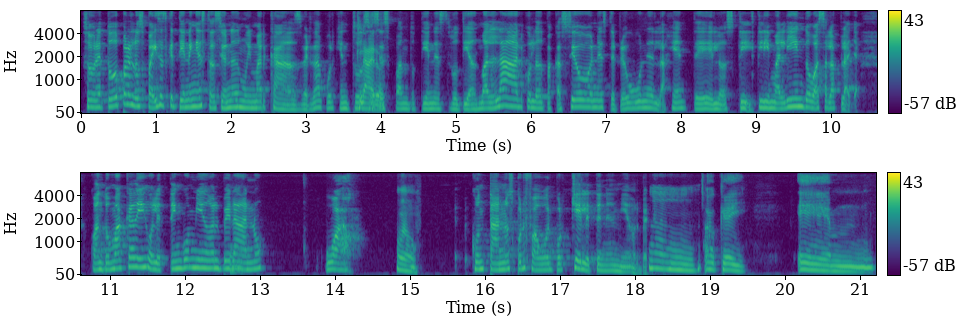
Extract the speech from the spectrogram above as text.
sobre todo para los países que tienen estaciones muy marcadas, ¿verdad? Porque entonces es cuando tienes los días más largos, las vacaciones, te reúnes, la gente, los el clima lindo, vas a la playa. Cuando Maca dijo, le tengo miedo al verano, wow. wow. Contanos, por favor, ¿por qué le tenés miedo al verano? Mm, ok. Em,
